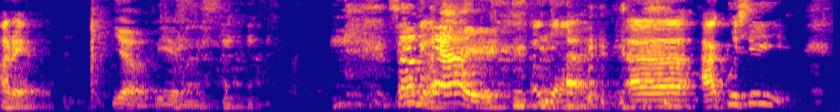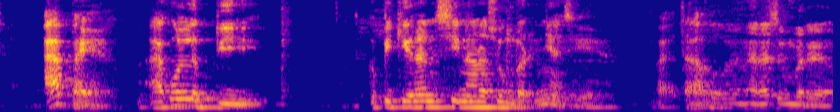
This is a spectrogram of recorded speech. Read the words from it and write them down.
Arya ya iya mas. Santai Enggak. aja. Enggak. Eh, aku sih apa ya aku lebih kepikiran si narasumbernya sih. Nggak tahu. Oh, narasumber ya.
